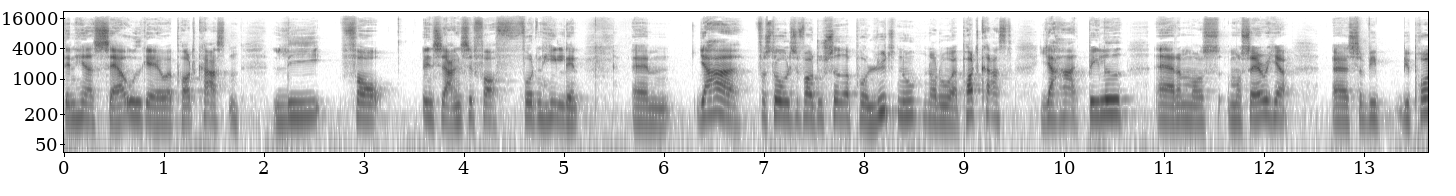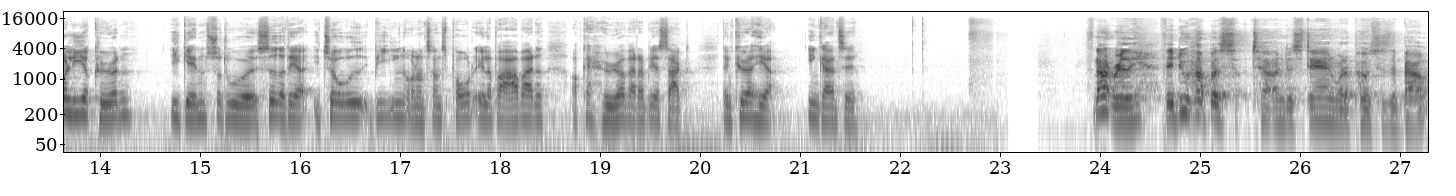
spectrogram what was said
den her særudgave af podcasten, lige får en chance for at få den helt ind. Øhm, jeg har forståelse for, at du sidder på lyt nu, når du er podcast. Jeg har et billede af Adam Mosseri her, øh, så vi, vi prøver lige at køre den igen, så du øh, sidder der i toget, i bilen, under transport eller på arbejdet, og kan høre, hvad der bliver sagt. Den kører her en gang til. Not really. They do help us to understand what a post is about.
